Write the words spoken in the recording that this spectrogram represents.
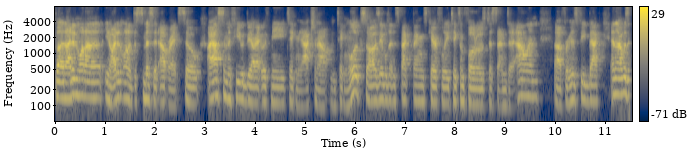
but I didn't want to, you know, I didn't want to dismiss it outright. So I asked him if he would be all right with me taking the action out and taking a look. So I was able to inspect things carefully, take some photos to send to Alan uh, for his feedback, and I was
